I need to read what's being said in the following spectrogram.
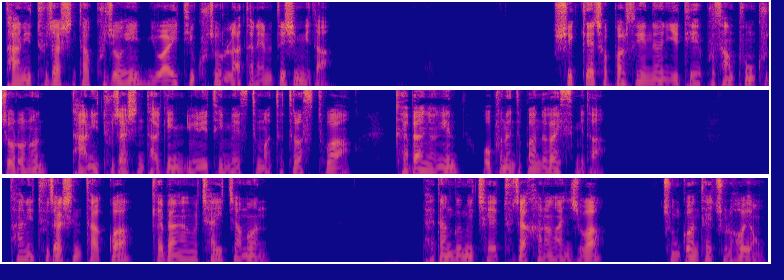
단위 투자 신탁 구조인 UIT 구조를 나타내는 뜻입니다. 쉽게 접할 수 있는 ETF 상품 구조로는 단위 투자 신탁인 유니트 인베스트먼트 트러스트와 개방형인 오픈엔드 펀드가 있습니다. 단위 투자 신탁과 개방형의 차이점은 배당금 이 재투자 가능한지와 증권 대출 허용,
